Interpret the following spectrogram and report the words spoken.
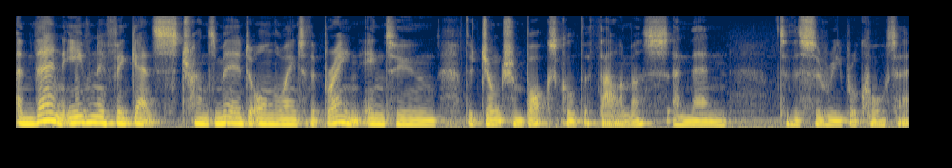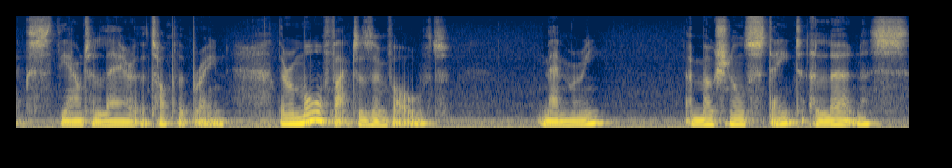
And then, even if it gets transmitted all the way to the brain into the junction box called the thalamus, and then to the cerebral cortex, the outer layer at the top of the brain, there are more factors involved memory, emotional state, alertness,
